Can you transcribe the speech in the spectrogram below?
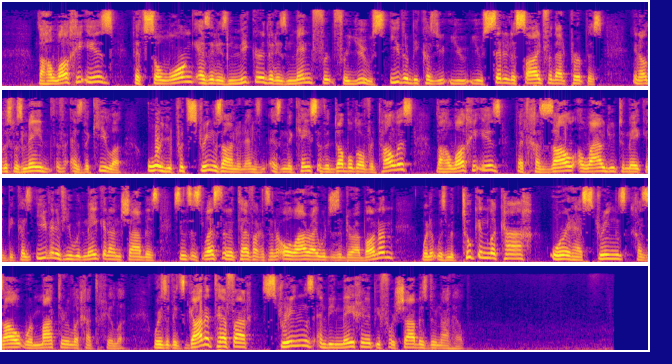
the halacha is that so long as it is nicker that is meant for, for use, either because you, you, you set it aside for that purpose, you know, this was made as the kila, or you put strings on it, and as in the case of the doubled over talis, the halacha is that Chazal allowed you to make it, because even if you would make it on Shabbos, since it's less than a tefach, it's an ohel arai, which is a derabanan, when it was metukin lakach, or it has strings, Chazal were matir lechatchila. Whereas if it's got a tefach, strings and being making it before Shabbos do not help.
